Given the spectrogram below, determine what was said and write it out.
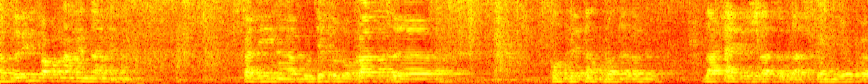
aș dori să fac un amendament ca din uh, bugetul local să completăm până la 60%, aș spune eu că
